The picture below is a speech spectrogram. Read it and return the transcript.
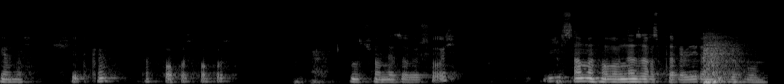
Є у нас щітка. Так, фокус, фокус. Нічого не залишилось. І саме головне зараз перевіримо двигун.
